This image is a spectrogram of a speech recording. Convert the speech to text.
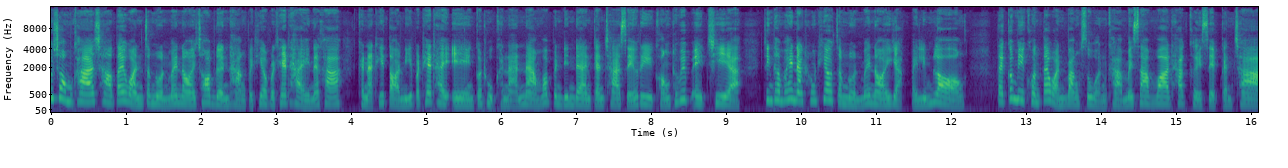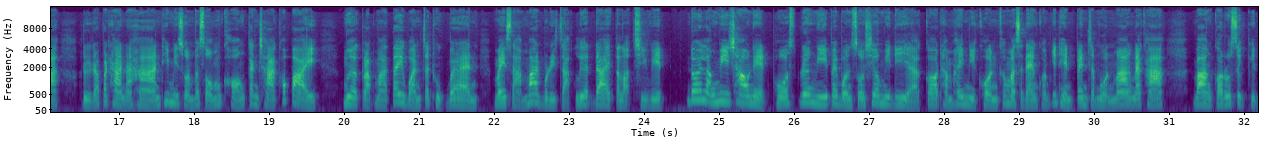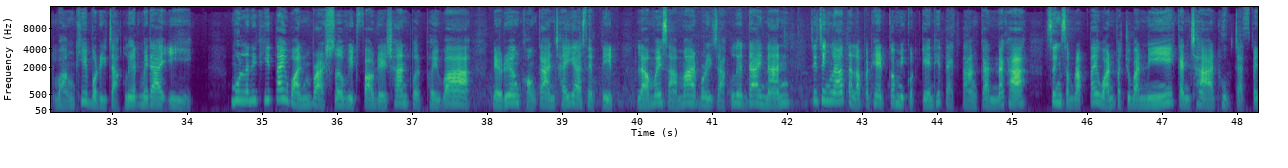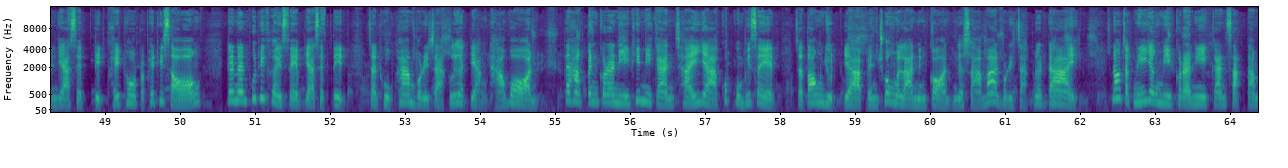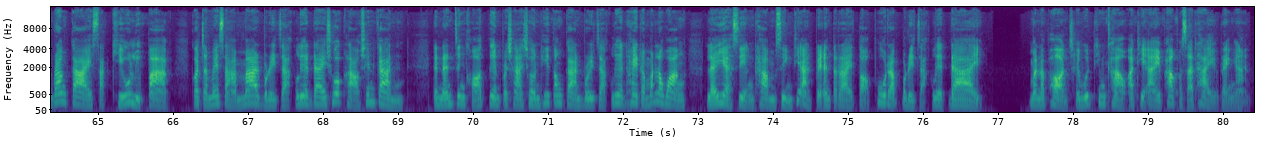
ผู้ชมคะชาวไต้หวันจำนวนไม่น้อยชอบเดินทางไปเที่ยวประเทศไทยนะคะ ขณะที่ตอนนี้ประเทศไทยเองก็ถูกขนานนามว่าเป็นดินแดนกัญชาเสรีของทวีปเอเชีย จึงทำให้นักท่องเที่ยวจำนวนไม่น้อยอยากไปลิ้มลอง แต่ก็มีคนไต้หวันบางส่วนค่ะ ไม่ทราบว่าถ้าเคยเสพกัญชา หรือรับประทานอาหารที่มีส่วนผสมของกัญชาเข้าไป เมื่อกลับมาไต้หวันจะถูกแบนไม่สามารถบริจาคเลือดได้ตลอดชีวิต โดยหลังมีชาวเน็ตโพสต์เรื่องนี้ไปบนโซเชียลมีเดียก็ทำให้มีคนเข้ามาแสดงความคิดเห็นเป็นจำนวนมากนะคะ บางก็รู้สึกผิดหวังที่บริจาคเลือดไม่ได้อีก มูลนิธิไต้หวัน Brush Service Foundation เปิดเผยว่า ในเรื่องของการใช้ยาเสพติด แล้วไม่สามารถบริจาคเลือดได้นั้น จริงๆ แล้วแต่ละประเทศก็มีกฎเกณฑ์ที่แตกต่างกันนะคะ ซึ่งสำหรับไต้หวันปัจจุบันนี้ กัญชาถูกจัดเป็นยาเสพติดให้โทษประเภทที่ 2 ดังนั้นผู้ที่เคยเสพยาเสพติดจะถูกห้ามบริจาคเลือดอย่างถาวร แต่หากเป็นกรณีที่มีการใช้ยาควบคุมพิเศษ จะต้องหยุดยาเป็นช่วงเวลาหนึ่งก่อนจะสามารถบริจาคเลือดได้ นอกจากนี้ยังมีกรณีการสักตามร่างกาย สักคิ้วหรือปาก ก็จะไม่สามารถบริจาคเลือดได้ชั่วคราวเช่นกัน ดังนั้นจึงขอเตือนประชาชนที่ต้องการบริจาคเลือดให้ระมัดระวัง และอย่าเสี่ยงทำสิ่งที่อาจเป็นอันตรายต่อผู้รับบริจาคเลือดได้ มณพรชัยวุฒิทีมข่าว RTI ภาคภาษาไทยรายงาน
